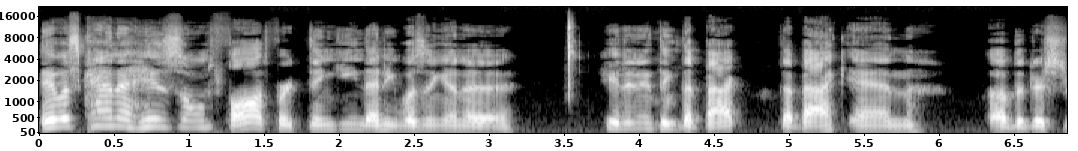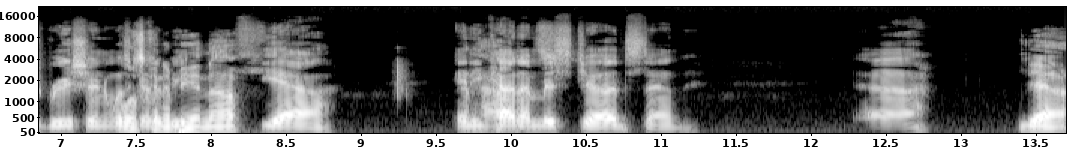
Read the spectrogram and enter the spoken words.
it was kind of his own fault for thinking that he wasn't gonna. He didn't think the back the back end of the distribution was, Was, gonna, be, be enough. yeah, and That he kind of misjudged and. Uh, Yeah.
